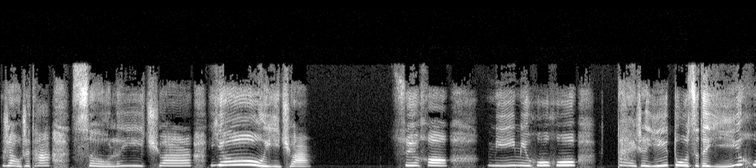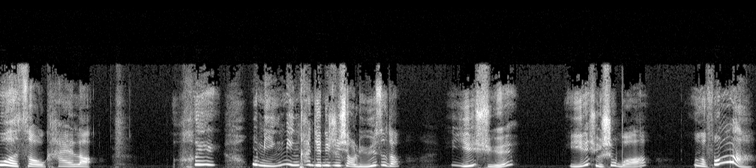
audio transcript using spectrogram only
绕着它走了一圈又一圈，最后迷迷糊糊，带着一肚子的疑惑走开了。嘿，我明明看见那只小驴子的，也许，也许是我饿疯了。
